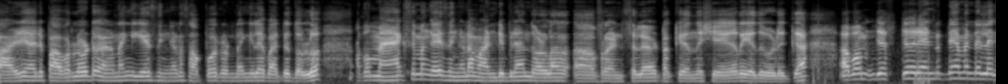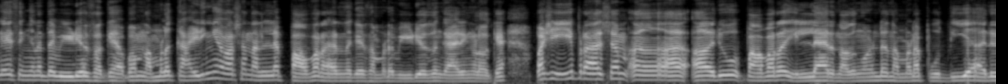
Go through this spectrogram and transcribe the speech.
പഴയ ഒരു പവറിലോട്ട് വേണമെങ്കിൽ കേസ് നിങ്ങളുടെ സപ്പോർട്ട് ഉണ്ടെങ്കിലേ പറ്റത്തുള്ളൂ. അപ്പോൾ മാക്സിമം കേസ് നിങ്ങളുടെ വണ്ടി ഭ്രാന്തുള്ള ഫ്രണ്ട്സിലോട്ടൊക്കെ ഒന്ന് ഷെയർ ചെയ്ത് കൊടുക്കുക. അപ്പം ജസ്റ്റ് ഒരു എന്റർടൈൻമെന്റ് അല്ലേ കേസ് ഇങ്ങനത്തെ വീഡിയോസൊക്കെ അപ്പം നമ്മൾ കഴിഞ്ഞ വർഷം നല്ല പവറായിരുന്നു കേസ് നമ്മുടെ വീഡിയോസും കാര്യങ്ങളൊക്കെ. പക്ഷേ ഈ പ്രാവശ്യം ഒരു പവർ ഇല്ലായിരുന്നു. അതുകൊണ്ട് നമ്മുടെ പുതിയ ഒരു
